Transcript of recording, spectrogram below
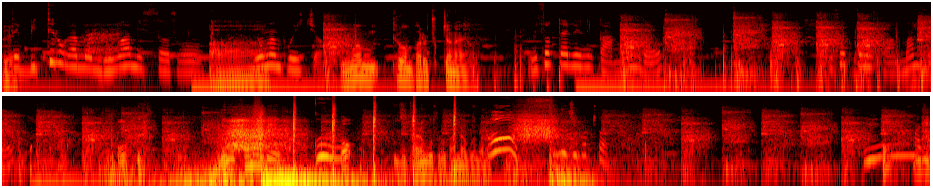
네. 근데 밑으로 가면 용암이 있어서 아, 용암 보이죠? 용암 들어가면 바로 죽잖아요. 여기서 때리니까 안 맞는데요? 여기서 때리니까 안 맞는데요? 어? 너무 편하게 오! 어? 이제 다른 곳으로 갔나 보네요. 힘이 집었다 음, 어? 이제-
